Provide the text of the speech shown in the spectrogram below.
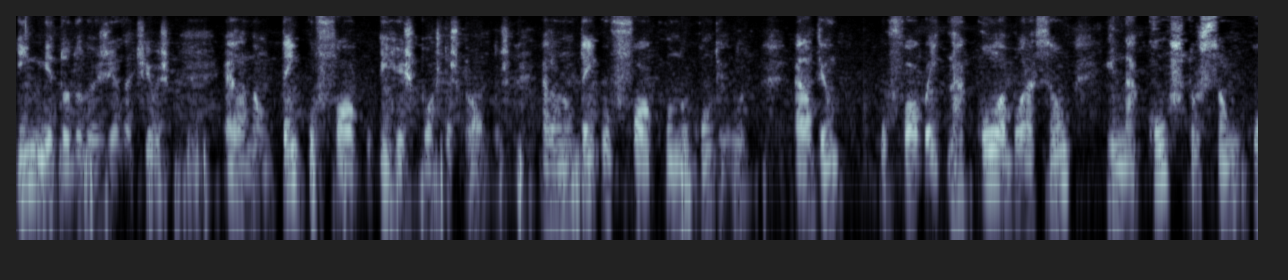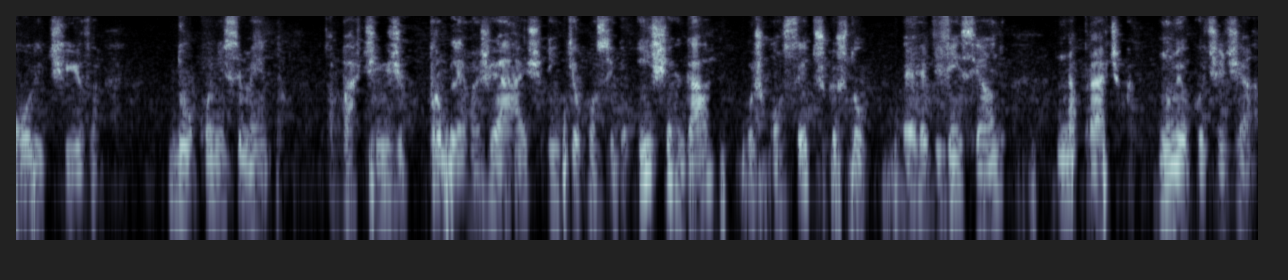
em metodologias ativas, ela não tem o foco em respostas prontas, ela não tem o foco no conteúdo, ela tem o foco em, na colaboração e na construção coletiva do conhecimento, a partir de problemas reais em que eu consiga enxergar os conceitos que eu estou é, vivenciando na prática, no meu cotidiano.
